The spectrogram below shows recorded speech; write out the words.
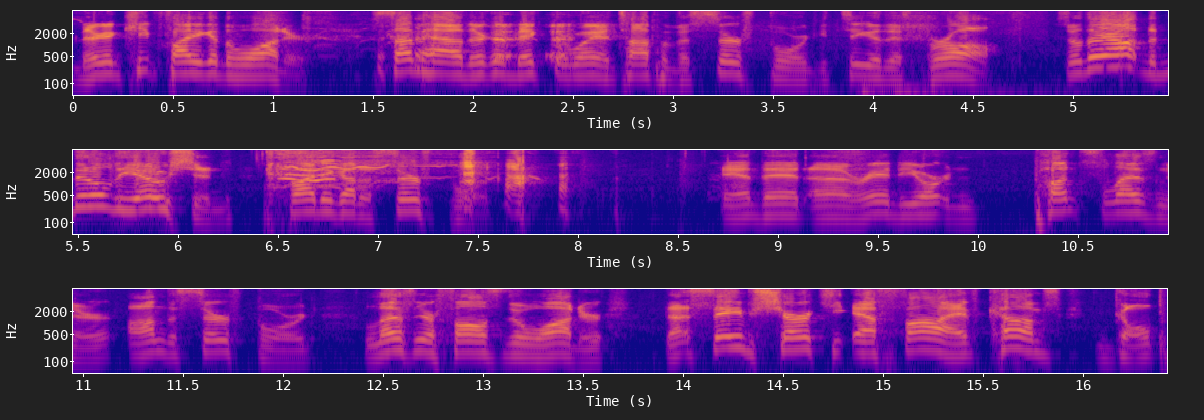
They're gonna keep fighting in the water. Somehow they're gonna make their way on top of a surfboard. Continue this brawl. So they're out in the middle of the ocean fighting on a surfboard. and then uh, Randy Orton punts Lesnar on the surfboard. Lesnar falls in the water. That same sharky F5 comes, gulp,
